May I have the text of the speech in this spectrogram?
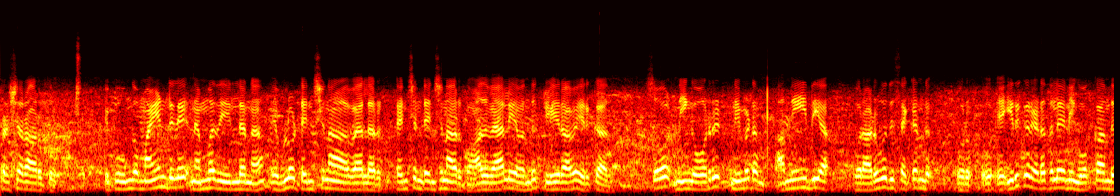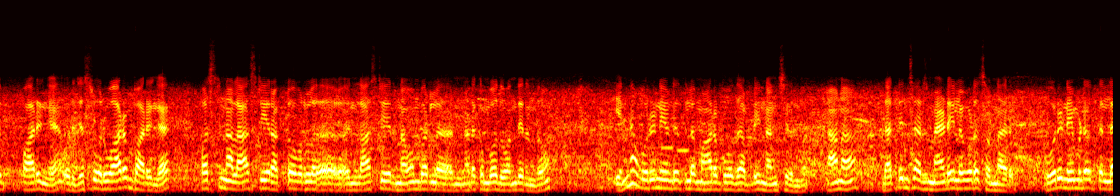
ப்ரெஷராக இருக்கும். இப்போ உங்கள் மைண்டிலே நிம்மதி இல்லைன்னா எவ்வளோ டென்ஷனாக வேலை இருக்கும் டென்ஷன் டென்ஷனாக இருக்கும். அது வேலையை வந்து கிளியராகவே இருக்காது. ஸோ நீங்கள் ஒரு நிமிடம் அமைதியாக ஒரு அறுபது செகண்ட் ஒரு இருக்கிற இடத்துல நீங்கள் உட்காந்து பாருங்கள் ஒரு ஜஸ்ட் ஒரு வாரம் பாருங்கள் ஃபஸ்ட்டு நான் லாஸ்ட் இயர் அக்டோபரில் லாஸ்ட் இயர் நவம்பரில் நடக்கும்போது வந்திருந்தோம். என்ன ஒரு நிமிடத்தில் மாறப்போகுது அப்படின்னு நினச்சிருந்தோம். ஆனால் தத்தின் சார் மேடையில் கூட சொன்னார். ஒரு நிமிடத்தில்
